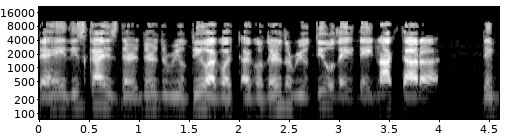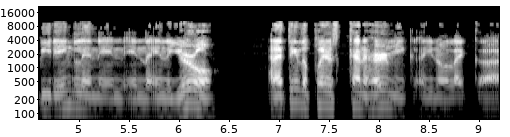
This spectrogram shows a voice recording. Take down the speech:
that hey, these guys they're they're the real deal. I go I go they're the real deal. They they knocked out a they beat England in in the, in the Euro, and I think the players kind of heard me, you know, like uh,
